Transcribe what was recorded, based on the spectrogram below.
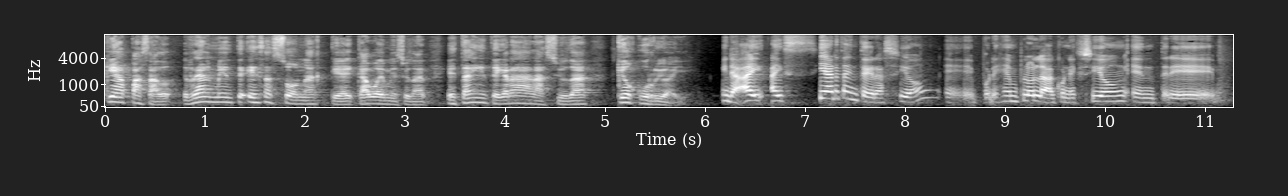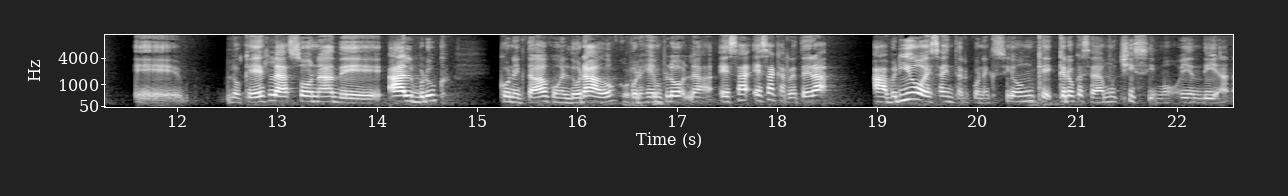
¿Qué ha pasado? Realmente esas zonas que acabo de mencionar están integradas a la ciudad. ¿Qué ocurrió ahí? Mira, hay, cierta integración. Eh, por ejemplo, la conexión entre lo que es la zona de Albrook conectada con El Dorado. Por ejemplo, esa, esa carretera abrió esa interconexión que creo que se da muchísimo hoy en día.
